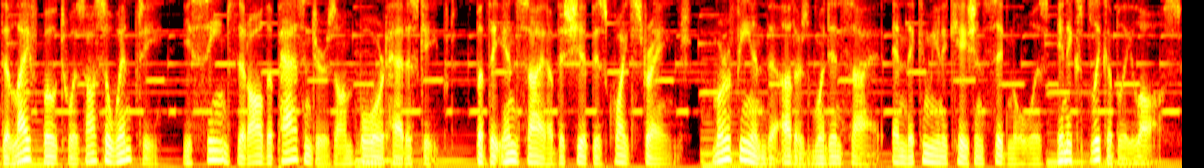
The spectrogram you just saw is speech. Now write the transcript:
The lifeboat was also empty. It seems that all the passengers on board had escaped. But the inside of the ship is quite strange. Murphy and the others went inside, and the communication signal was inexplicably lost.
